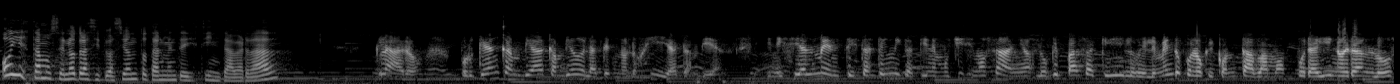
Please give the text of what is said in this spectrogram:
Hoy estamos en otra situación totalmente distinta, ¿verdad? Claro, porque han cambiado, ha cambiado la tecnología también. Inicialmente estas técnicas tienen muchísimos años, lo que pasa que los elementos con los que contábamos por ahí no eran los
